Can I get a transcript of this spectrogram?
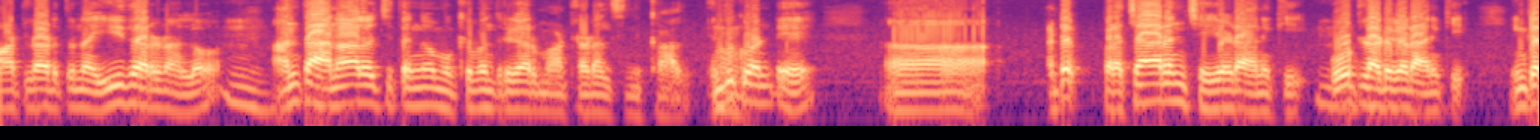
మాట్లాడుతున్న ఈ తరుణంలో అంత అనాలోచితంగా ముఖ్యమంత్రి గారు మాట్లాడాల్సింది కాదు. ఎందుకంటే అంటే ప్రచారం చేయడానికి ఓట్లు అడగడానికి ఇంకా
